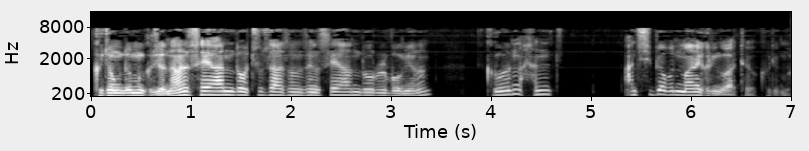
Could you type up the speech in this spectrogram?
그 정도면 그려. 나는 세한도, 추사 선생 세한도를 보면은, 그건 한, 한 10여 분 만에 그린 것 같아요, 그림을.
